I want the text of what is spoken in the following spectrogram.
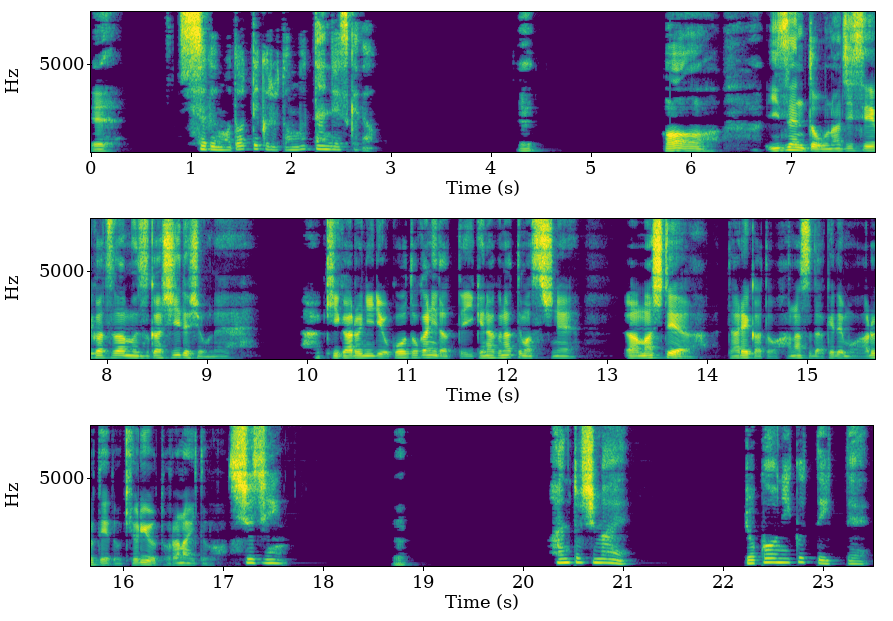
ええ。すぐ戻ってくると思ったんですけど。え？ああ、以前と同じ生活は難しいでしょうね。気軽に旅行とかにだって行けなくなってますしね。あましてや、誰かと話すだけでもある程度距離を取らないと。主人。え？半年前、旅行に行くって言って、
